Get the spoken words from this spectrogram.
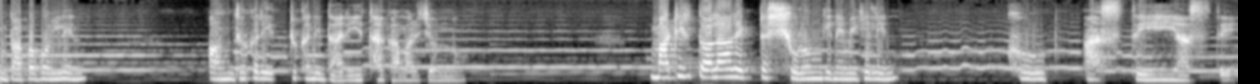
বাবা বললেন, অন্ধকারে একটুখানি দাঁড়িয়ে থাক আমার জন্য। মাটির তলার একটা সুরঙ্গে নেমে গেলেন, খুব আস্তে আস্তে।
